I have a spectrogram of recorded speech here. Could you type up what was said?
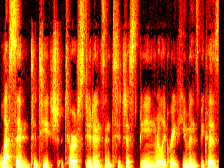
lesson to teach to our students and to just being really great humans because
